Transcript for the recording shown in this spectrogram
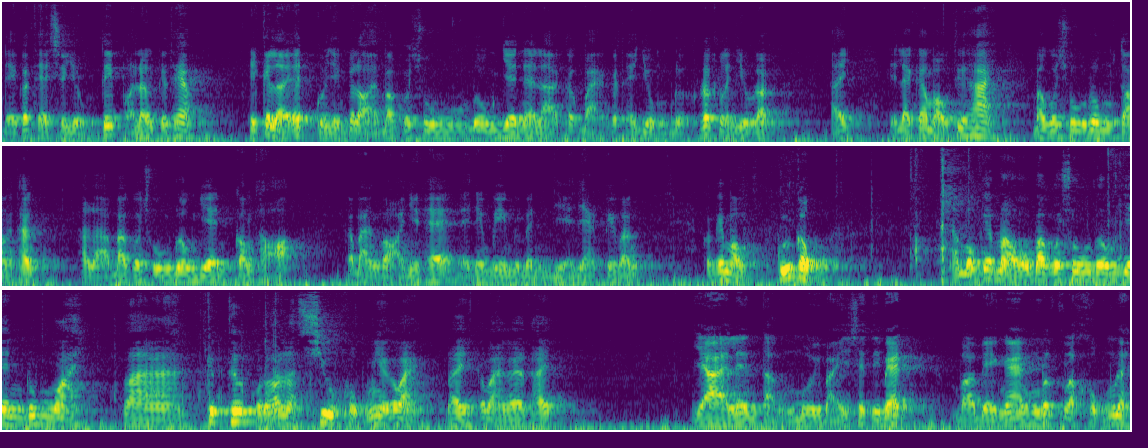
để có thể sử dụng tiếp ở lần tiếp theo. Thì cái lợi ích của những cái loại bao cao su đôn dây này là các bạn có thể dùng được rất là nhiều lần. Đấy, thì là cái mẫu thứ hai, bao cao su rung toàn thân, hoặc là bao cao su đôn dây con thỏ. Các bạn gọi như thế để nhân viên mình dễ dàng tư vấn. Còn cái mẫu cuối cùng là một cái mẫu bao cao su đôn gen rung ngoài và kích thước của nó là siêu khủng nha các bạn. Đây, các bạn có thể thấy. Dài lên tận 17 cm và bề ngang rất là khủng này.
